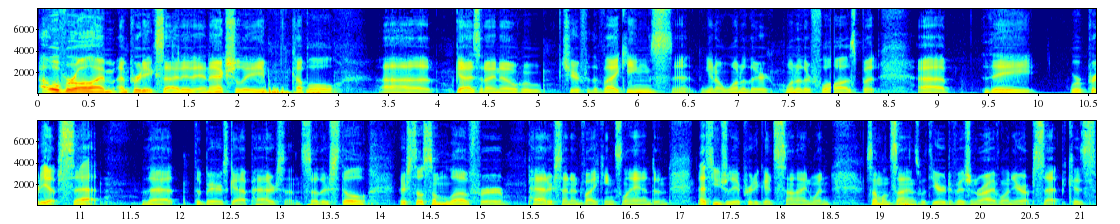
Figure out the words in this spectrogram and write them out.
overall, I'm I'm pretty excited, and actually, a couple uh, guys that I know who cheer for the Vikings. Uh, you know, one of their one of their flaws, but uh, they were pretty upset that the Bears got Patterson. So there's still there's still some love for Patterson in Vikings land, and that's usually a pretty good sign when someone signs with your division rival and you're upset because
